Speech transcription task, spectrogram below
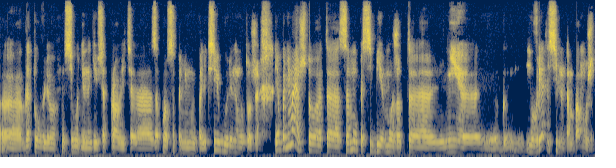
э, готовлю, сегодня, надеюсь, отправить э, запросы по нему и по Алексею Гуринову тоже. Я понимаю, что это само по себе может не, ну, вряд ли сильно там поможет,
